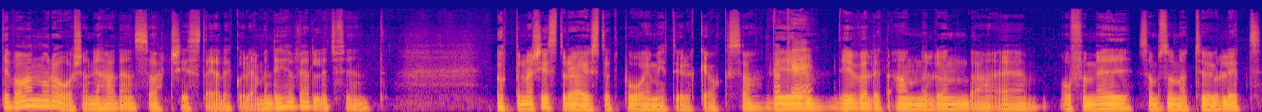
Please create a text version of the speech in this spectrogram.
det var några år sedan jag hade en svart kista jag dekorerade, men det är väldigt fint. Öppna kistor har jag stött på i mitt yrke också. Det, okay. är, det är väldigt annorlunda. Eh, och för mig som så naturligt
